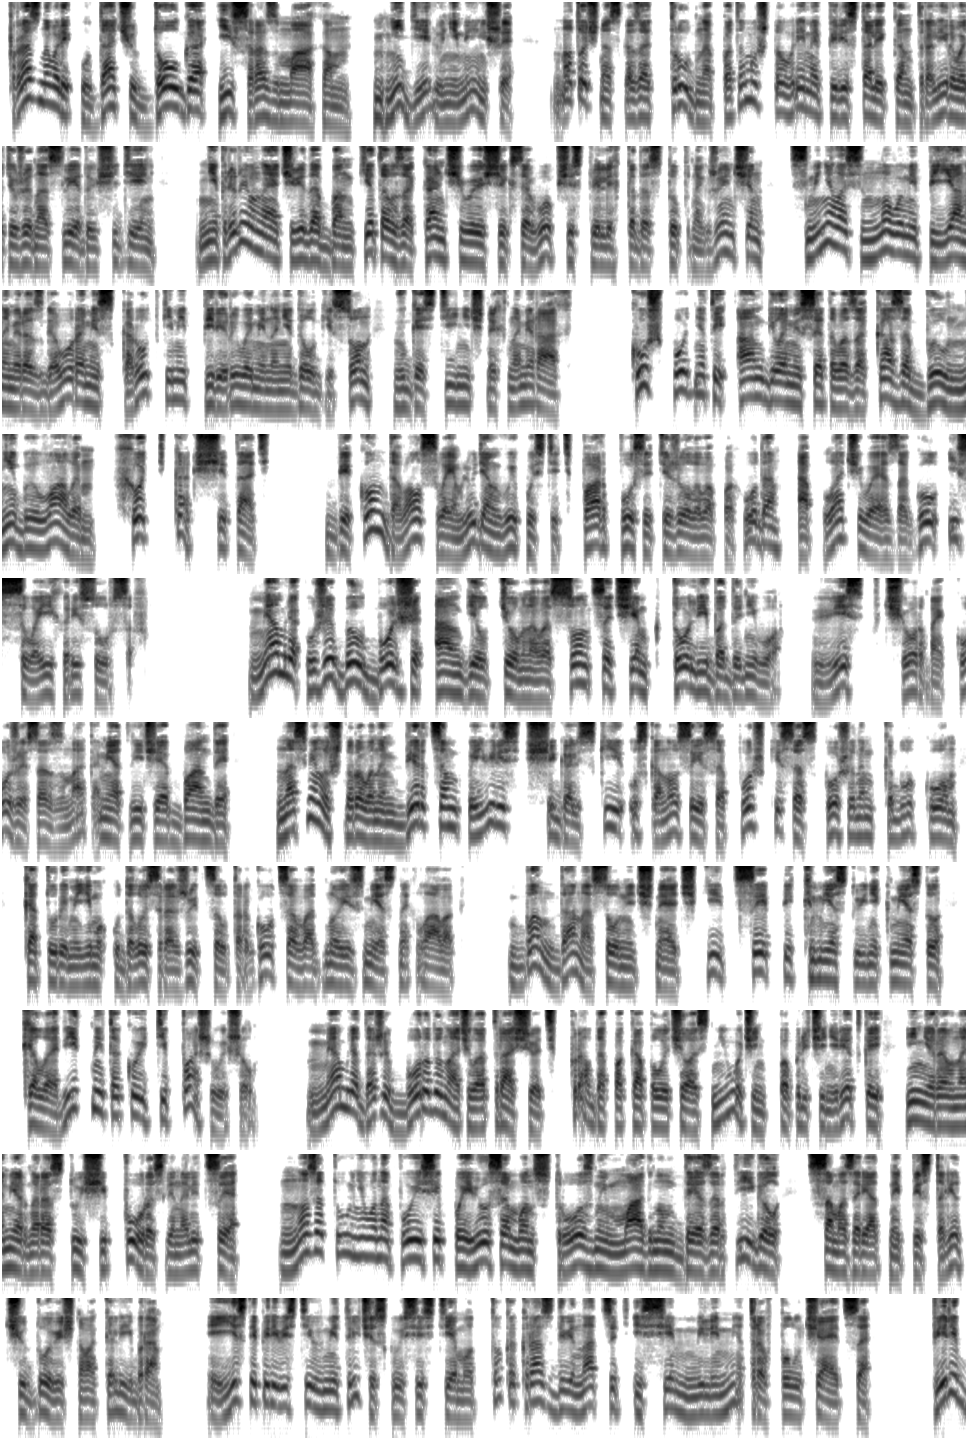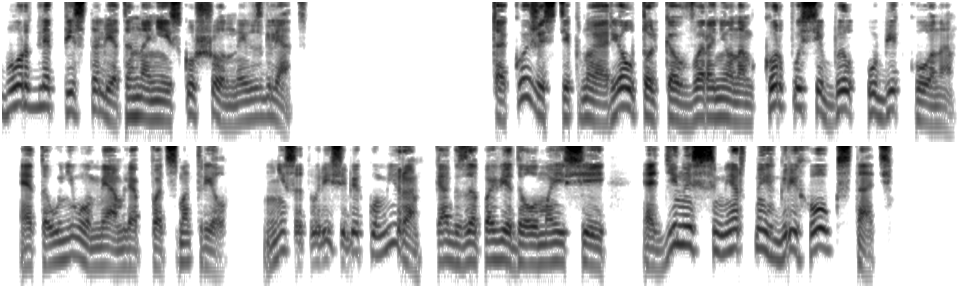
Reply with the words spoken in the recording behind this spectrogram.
Праздновали удачу долго и с размахом. Неделю, не меньше. Но точно сказать трудно, потому что время перестали контролировать уже на следующий день. Непрерывная череда банкетов, заканчивающихся в обществе легкодоступных женщин, сменялась новыми пьяными разговорами с короткими перерывами на недолгий сон в гостиничных номерах. Куш, поднятый ангелами с этого заказа, был небывалым, хоть как считать. Бекон давал своим людям выпустить пар после тяжелого похода, оплачивая загул из своих ресурсов. Мямля уже был больше ангел темного солнца, чем кто-либо до него. Весь в черной коже со знаками отличия банды. На смену шнурованным берцам появились щегольские узконосые сапожки со скошенным каблуком, которыми ему удалось разжиться у торговца в одной из местных лавок. Бандана, солнечные очки, цепи к месту и не к месту. Колоритный такой типаж вышел. Мямля даже бороду начал отращивать, правда, пока получалось не очень по причине редкой и неравномерно растущей поросли на лице. Но зато у него на поясе появился монструозный Magnum Desert Eagle, самозарядный пистолет чудовищного калибра. И если перевести в метрическую систему, то как раз 12,7 мм получается. Перебор для пистолета на неискушенный взгляд. Такой же степной орел, только в вороненом корпусе, был у бекона. Это у него мямля подсмотрел. Не сотвори себе кумира, как заповедовал Моисей. Один из смертных грехов, кстати.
